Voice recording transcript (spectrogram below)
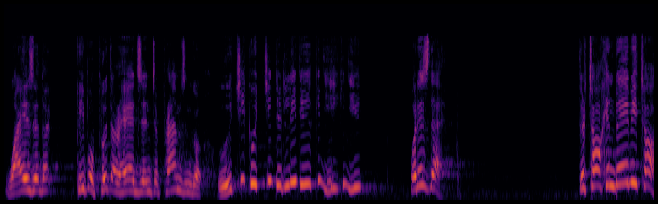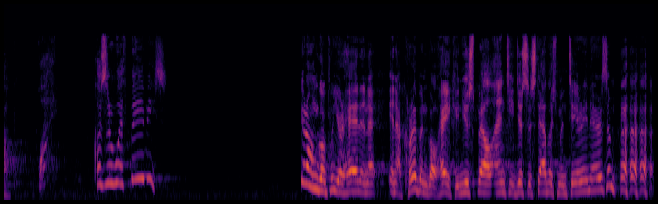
Why is it that people put their heads into prams and go, oochie coochie doodly doo? What is that? They're talking baby talk. Why? Because they're with babies. You don't go put your head in a, in a crib and go, hey, can you spell anti disestablishmentarianism?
